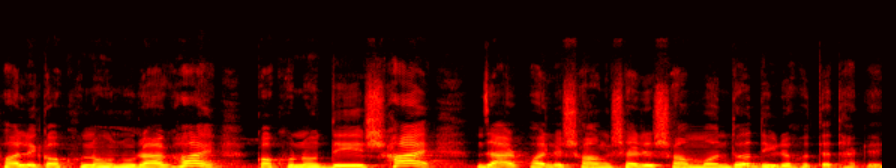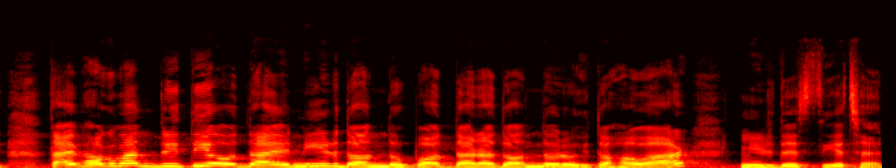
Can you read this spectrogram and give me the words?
ফলে কখনো অনুরাগ হয়, কখনো দেশ হয়, যার ফলে সংসারের সম্বন্ধ দৃঢ় হতে থাকে। তাই ভগবান দ্বিতীয় অধ্যায়ে নির্দ্বন্দ্ব পদ দ্বারা দ্বন্দ্বরহিত হওয়ার নির্দেশ দিয়েছেন।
